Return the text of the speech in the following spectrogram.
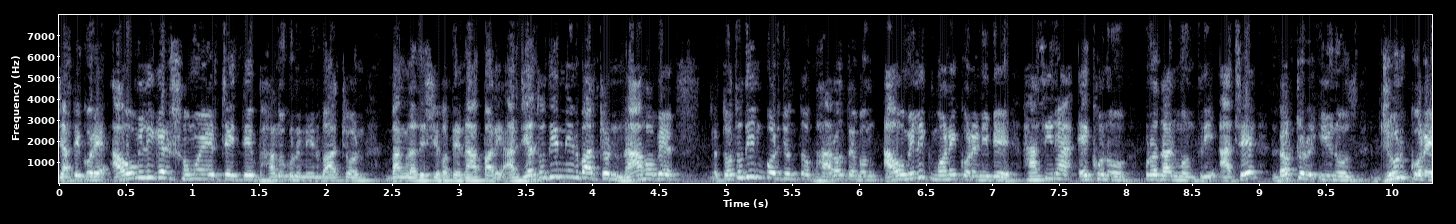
যাতে করে আওয়ামী লীগের সময়ের চাইতে ভালো করে নির্বাচন বাংলাদেশে হতে না পারে। আর যতদিন নির্বাচন না হবে, ততদিন পর্যন্ত ভারত এবং আওয়ামী লীগ মনে করে নিবে, হাসিনা এখনও প্রধানমন্ত্রী আছে। ডক্টর ইউনুস জোর করে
